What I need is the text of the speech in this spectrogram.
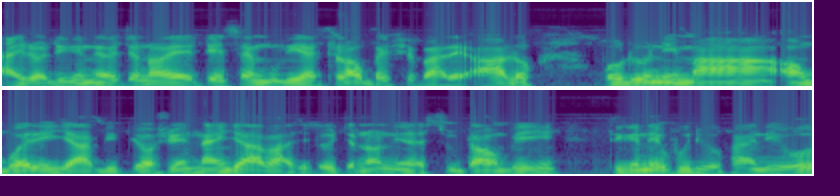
အဲ့တော့ဒီကနေ့တော့ကျွန်တော်ရဲ့တင်ဆက်မှုလေးကဒီလောက်ပဲဖြစ်ပါတယ်အားလုံးဗုဒ္ဓနေမှာအောင်ပွဲတွေရပြီးပျော်ရွှင်နိုင်ကြပါစေလို့ကျွန်တော်အနေနဲ့ဆုတောင်းပြီးဒီကနေ့ဗီဒီယိုဖိုင်လေးကို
